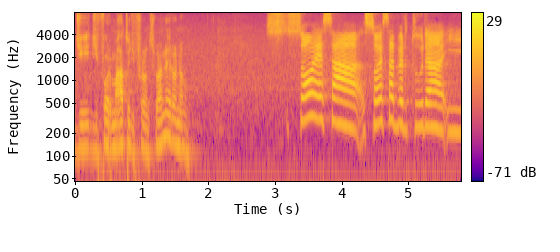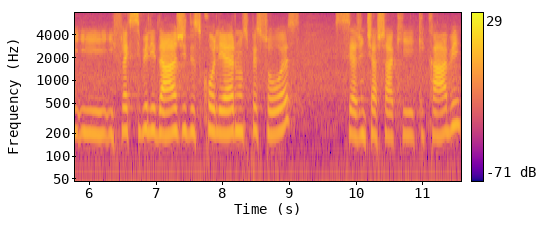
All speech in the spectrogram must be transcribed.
de, de formato de frontrunner ou não? Só essa, só essa abertura e, e- e flexibilidade de escolhermos pessoas, se a gente achar que, que cabe,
